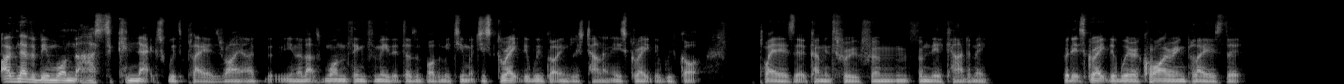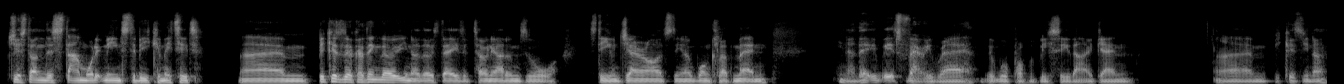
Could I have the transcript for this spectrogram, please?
I've never been one that has to connect with players, right? I, you know, that's one thing for me that doesn't bother me too much. It's great that we've got English talent. It's great that we've got players that are coming through from from the academy, but it's great that we're acquiring players that just understand what it means to be committed. Um, because look, I think though, you know, those days of Tony Adams or Steven Gerrard's, you know, one club men, you know, they, it's very rare that we'll probably see that again. Um, because you know,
